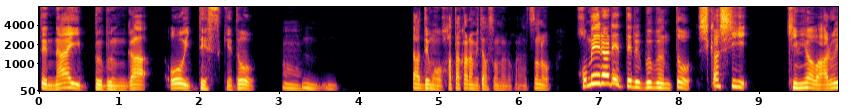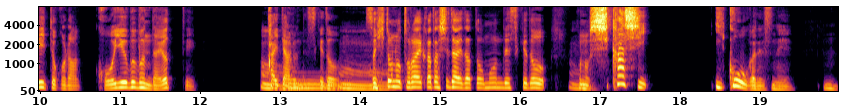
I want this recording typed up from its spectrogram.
てない部分が多いですけど、うん。あ、でも、旗から見たらそうなのかな。その、褒められてる部分と、しかし、君は悪いところはこういう部分だよって書いてあるんですけど、うん。それ人の捉え方次第だと思うんですけど、うん。このしかし以降がですね、うん。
